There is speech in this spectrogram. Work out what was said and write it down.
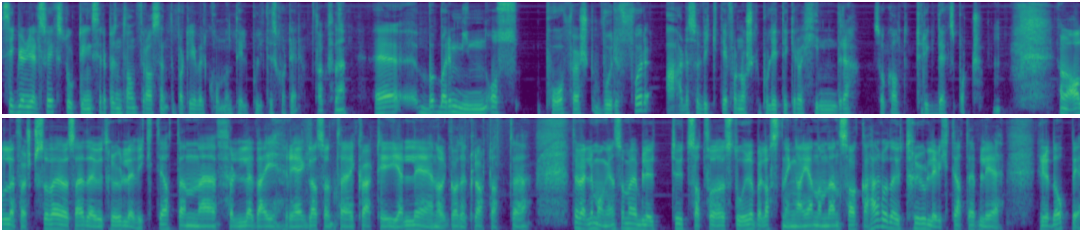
Sigbjørn Gjelsvik, stortingsrepresentant fra Senterpartiet, velkommen til Politisk kvarter. Takk for det. Eh, bare minn oss på først. Hvorfor er det så viktig for norske politikere å hindre såkalt trygdeeksport? Ja, aller først så vil jeg si det er utrolig viktig at en eh, følger de regler som til hver tid gjelder i Norge. og Det er klart at eh, det er veldig mange som er blitt utsatt for store belastninger gjennom den saka og det er utrolig viktig at det blir rydda opp i.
